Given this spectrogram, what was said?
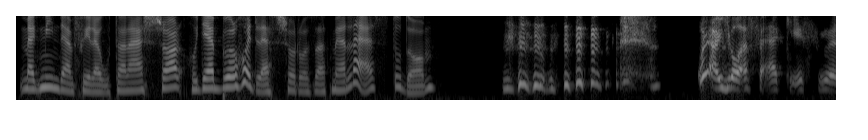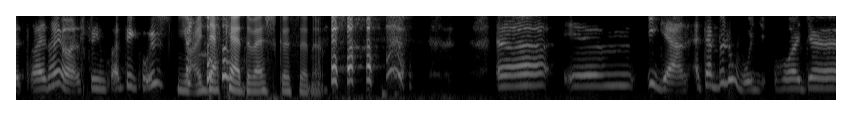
meg mindenféle utalással, hogy ebből hogy lesz sorozat, mert lesz, tudom. Olyan jól felkészült, vagy nagyon szimpatikus. Jaj, de kedves, köszönöm. Ö, öm, igen, hát ebből úgy, hogy ö,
